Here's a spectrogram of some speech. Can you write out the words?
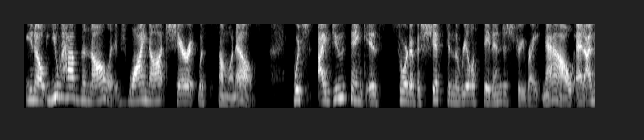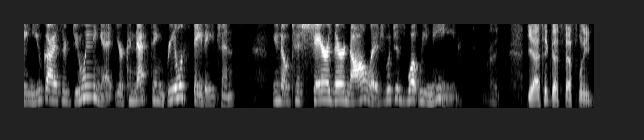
You know you have the knowledge. Why not share it with someone else which i do think is sort of a shift in the real estate industry right now. And i mean you guys are doing it. You're connecting real estate agents you know to share their knowledge which is what we need. Right. Yeah i think that's definitely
